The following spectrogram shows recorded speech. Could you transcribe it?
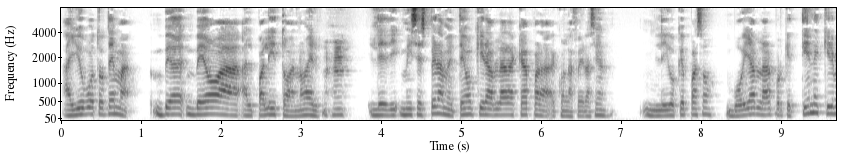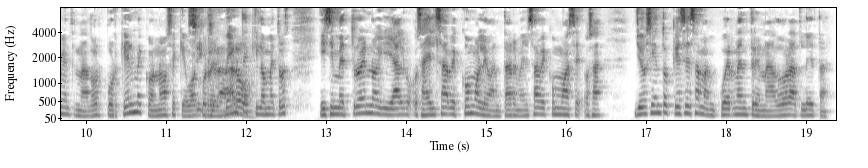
Ahí hubo otro tema. Veo, veo a- al palito, a Noel. Y Le di- me dice, espérame, tengo que ir a hablar acá para, con la federación. Le digo, ¿qué pasó? Voy a hablar porque tiene que ir mi entrenador, porque él me conoce que voy Sí, a correr claro. 20 kilómetros y si me trueno y algo, o sea, él sabe cómo levantarme, él sabe cómo hacer, o sea, yo siento que es esa mancuerna entrenador-atleta.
